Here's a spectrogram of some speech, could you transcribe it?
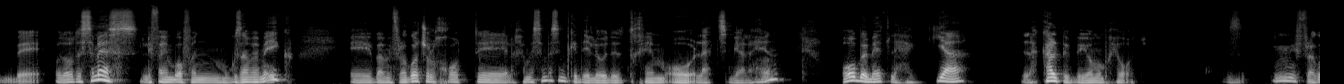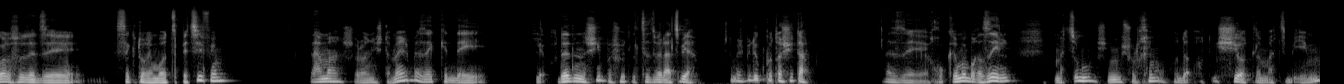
בהודעות אס.אם.אס, לפעמים באופן מוגזם ומעיק, uh, והמפלגות שולחות לכם אס.אם.אסים כדי לעודד אתכם או להצביע להן, או באמת להגיע לקלפי ביום הבחירות. אז אם מפלגות עושות את זה לסקטורים מאוד ספציפיים, למה שלא נשתמש בזה כדי לעודד אנשים פשוט לצאת ולהצביע. משתמש בדיוק באותה שיטה. אז אה, חוקרים בברזיל מצאו שאם הם שולחים הודעות אישיות למצביעים,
